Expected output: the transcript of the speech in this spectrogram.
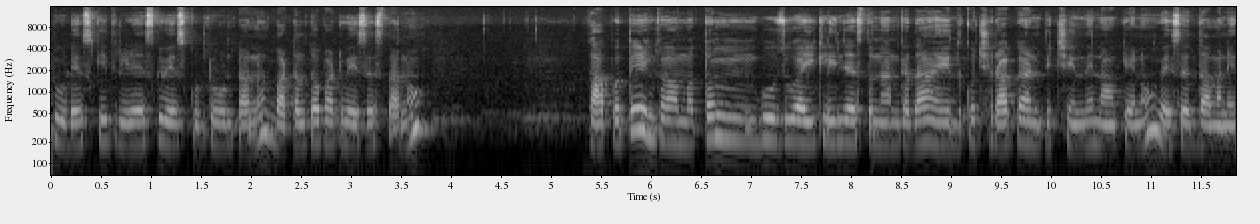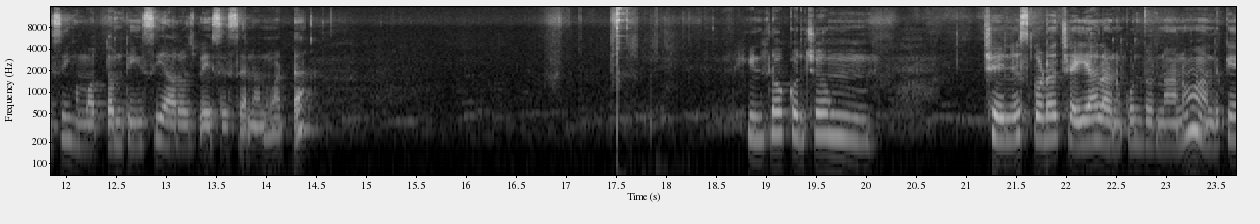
టూ డేస్కి త్రీ డేస్కి వేసుకుంటూ ఉంటాను. బట్టలతో పాటు వేసేస్తాను. కాకపోతే ఇంకా మొత్తం బూజు అవి క్లీన్ చేస్తున్నాను కదా ఎందుకో చిరాగ్గా అనిపించింది నాకేను. వేసేద్దామనేసి ఇంకా మొత్తం తీసి ఆ రోజు వేసేసాను అనమాట ఇంట్లో కొంచెం చేంజెస్ కూడా చేయాలనుకుంటున్నాను. అందుకే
